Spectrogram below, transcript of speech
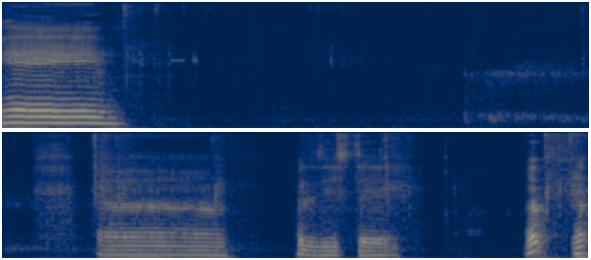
Okay. Uh, what is this? The oh, no.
